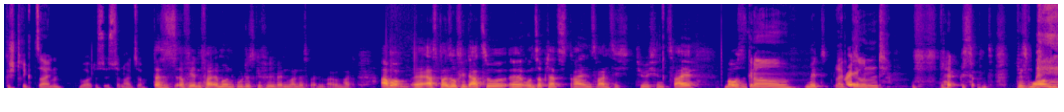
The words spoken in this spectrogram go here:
gestrickt sein, Boah, das ist dann halt so. Das ist auf jeden Fall immer ein gutes Gefühl, wenn man das bei dem Album hat. Aber äh, erstmal so viel dazu. Äh, unser Platz 23, Türchen 2. Moses. Genau. Mit Bleib Ray. gesund. Bleib gesund. Bis morgen.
